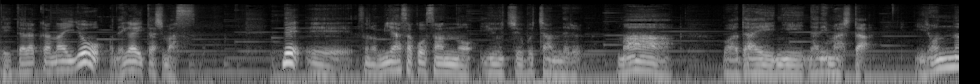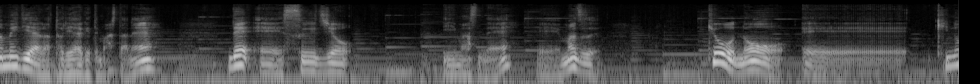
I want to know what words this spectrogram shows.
ていただかないようお願いいたします。で、えーその宮迫さんの YouTube チャンネル、まあ、話題になりました。いろんなメディアが取り上げてましたね。で、えー数字を言いますね。えーまず、今日の、えー昨日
